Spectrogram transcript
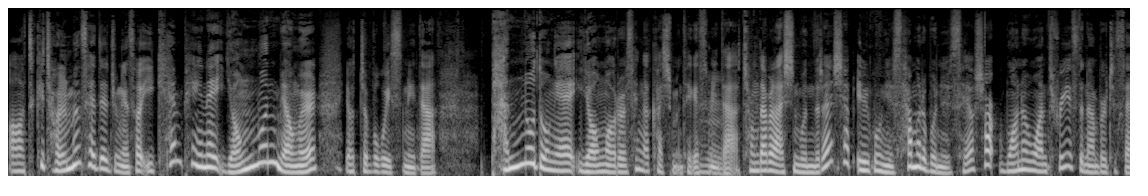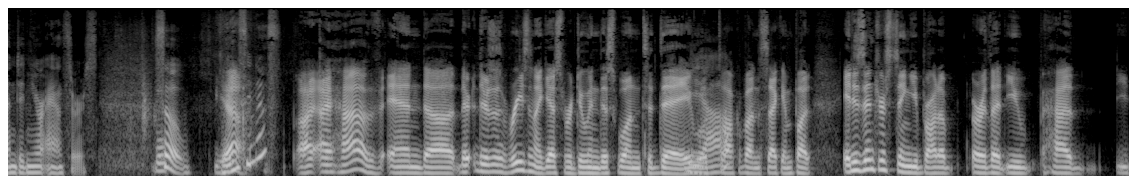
어, 특히 젊은 세대 중에서 이 캠페인의 영문명을 여쭤보고 있습니다. 반노동의 영어를 생각하시면 되겠습니다. 정답을 아시는 분들은 샵 1013으로 보내주세요. 샵 1013 is the number to send in your answers. so, yeah. laziness? I, I have, and uh, there, there's a reason I guess we're doing this one today. We'll Yeah. talk about in a second, but it is interesting you brought up, or that you had you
